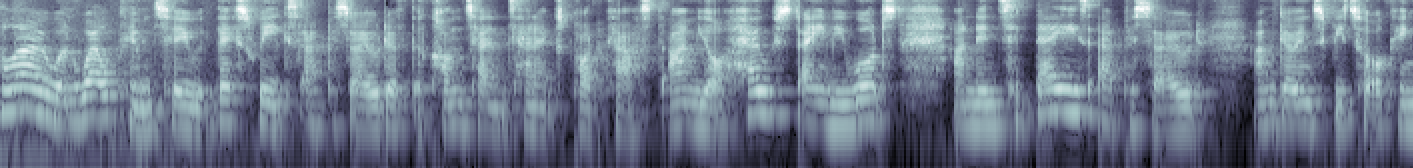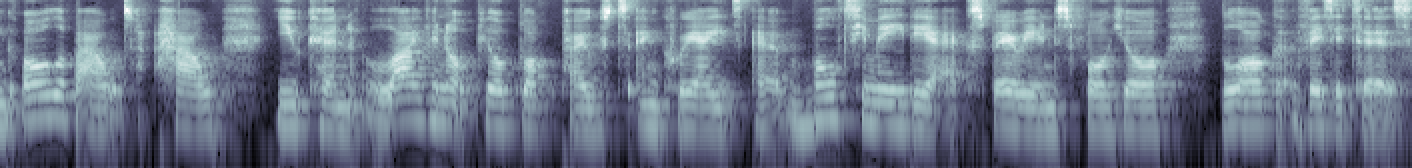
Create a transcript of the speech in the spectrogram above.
Hello, and welcome to this week's episode of the Content 10x podcast. I'm your host, Amy Woods, and in today's episode, I'm going to be talking all about how you can liven up your blog posts and create a multimedia experience for your blog visitors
